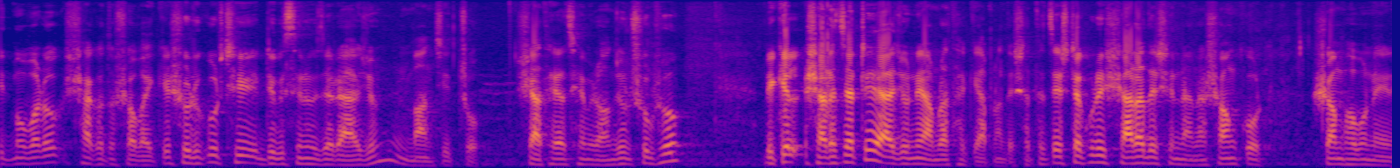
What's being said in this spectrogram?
ঈদ মোবারক, স্বাগত সবাইকে। শুরু করছি ডিবিসি নিউজের আয়োজন, মানচিত্র। সাথে আছে আমি রঞ্জন শুভ্র। বিকেল সাড়ে চারটে আয়োজনে আমরা থাকি আপনাদের সাথে। চেষ্টা করি সারা দেশের নানা সংকট সম্ভাবনায়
